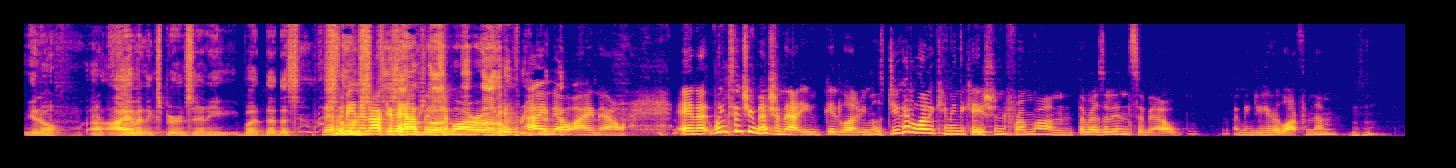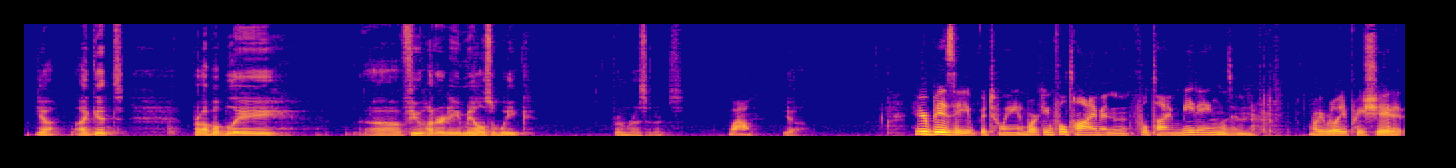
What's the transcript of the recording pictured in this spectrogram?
you know, I I haven't experienced any, but that doesn't. Doesn't mean they're not going to happen not- tomorrow. Not over I know, I know. And uh, when, since you mentioned that, you get a lot of emails. Do you get a lot of communication from um, the residents about? I mean, do you hear a lot from them? Yeah, I get probably a few hundred emails a week from residents. Wow, Yeah. you're busy between working full time and full time meetings, and we really appreciate it.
